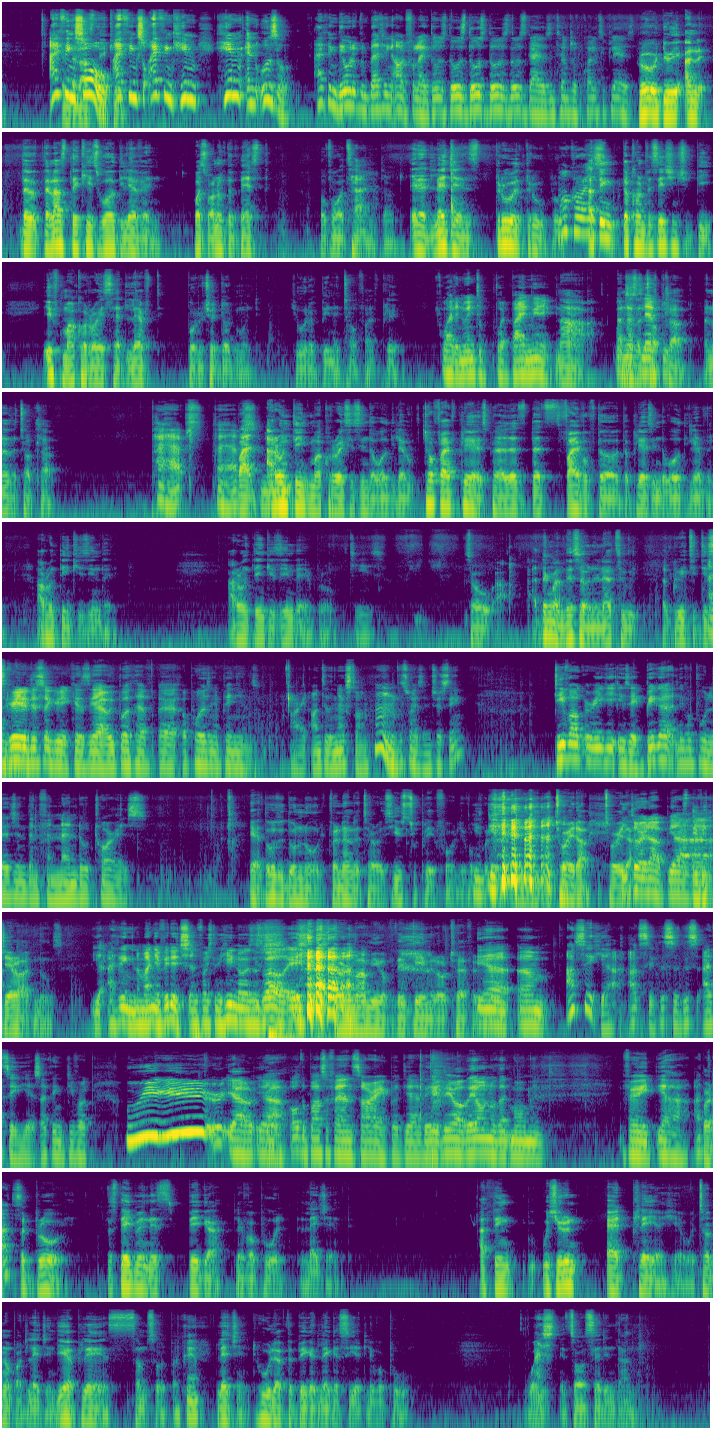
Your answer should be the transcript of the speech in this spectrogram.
I in think so. I think so. I think him, him and Özil. I think they would have been battling out for like those, those, those, those, those guys in terms of quality players. Bro, do you, and the the last decade's World Eleven was one of the best of all time, dog. It had legends through and through, bro. Marco I think the conversation should be, if Marco Reus had left Borussia Dortmund, he would have been a top five player. What and went to what Bayern Munich? Nah, Or just another left top it- club, another top club. Perhaps, perhaps. But I maybe. don't think Marco Reus is in the world eleven. Top five players, but that's that's five of the the players in the world eleven. I don't think he's in there. I don't think he's in there, bro. Jeez. So I, I think on this one we'll have to agree to disagree. Agree to disagree, because yeah, we both have uh, opposing opinions. All right, on to the next one. Hmm, this one is interesting. Divock Origi is a bigger Liverpool legend than Fernando Torres. Yeah, those who don't know, Fernando Torres used to play for Liverpool. He- he, he tore it up. He tore it He up. tore it up, yeah. Even uh, Gerrard knows. Yeah, I think Nemanja Vidic, unfortunately, he knows as well. eh? Don't remind me of the game at Old Trafford. yeah, um, I'd say yeah. I'd say this is this. I'd say yes. I think Divock. Yeah, yeah, Yeah. All the Barca fans, sorry, but yeah, they they all they all know that moment. Very yeah. I, But I'd, but bro, the statement is bigger Liverpool legend. I think we shouldn't add player here. We're talking about legend. Yeah, players some sort, but okay. legend. Who left the bigger legacy at Liverpool? When I s- it's all said and done.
